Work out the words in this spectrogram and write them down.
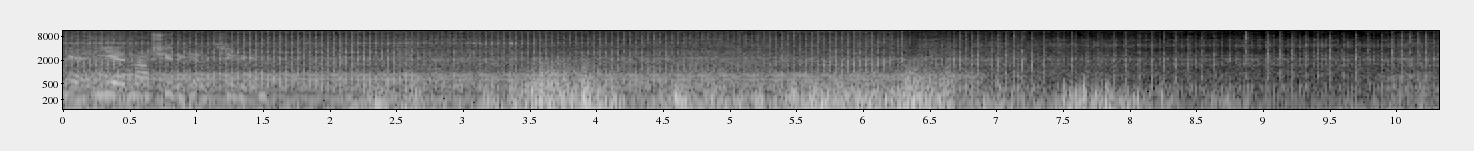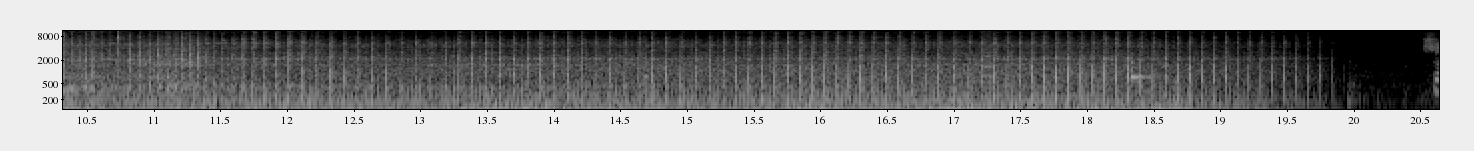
Yeah, now shoot again, shoot again. So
